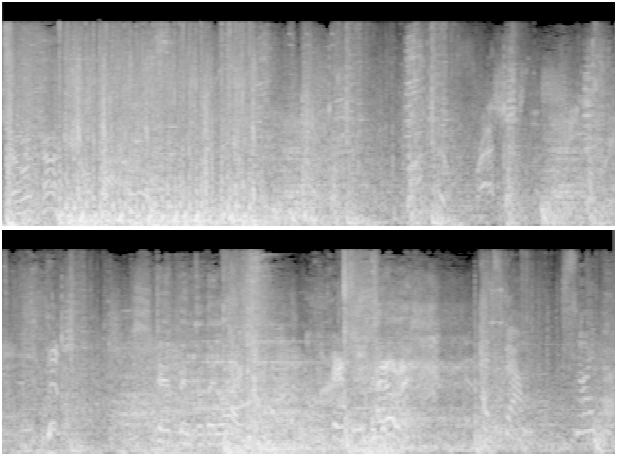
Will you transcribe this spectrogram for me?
They're attacking. I feel fresh Step into the light. And perish. Heads down. Sniper.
